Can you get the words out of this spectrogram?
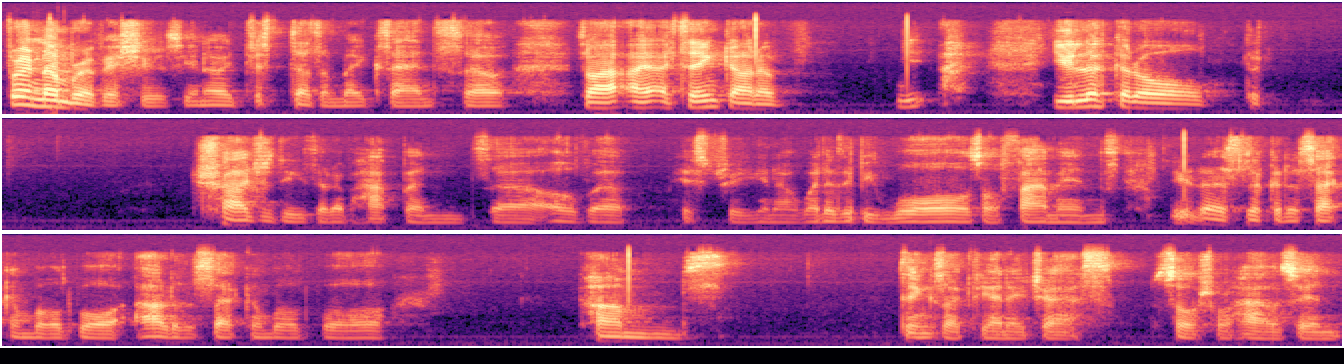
for a number of issues. You know, it just doesn't make sense. So, so I, I think out of you, look at all the tragedies that have happened uh, over history. You know, whether they be wars or famines. Let's look at the Second World War. Out of the Second World War comes things like the NHS, social housing,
